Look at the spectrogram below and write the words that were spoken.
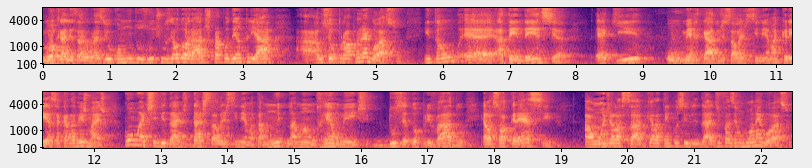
localizaram o Brasil como um dos últimos Eldorados para poder ampliar a, o seu próprio negócio. Então, é, a tendência é que o mercado de salas de cinema cresça cada vez mais. Como a atividade das salas de cinema está muito na mão realmente do setor privado, ela só cresce aonde ela sabe que ela tem possibilidade de fazer um bom negócio.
